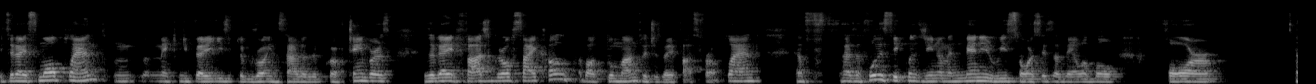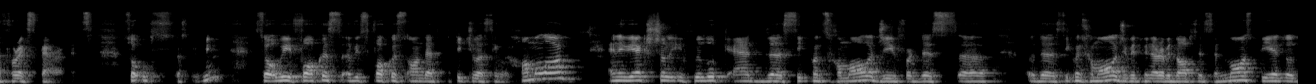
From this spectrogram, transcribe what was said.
It's a very small plant, making it very easy to grow inside of the growth chambers. It's a very fast growth cycle, about two months, which is very fast for a plant. It has a fully sequenced genome and many resources available for for experiments. So, oops, excuse me. So we focus we focus on that particular single homolog, and we actually, if we look at the sequence homology for this, uh, the sequence homology between Arabidopsis and moss piezos,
